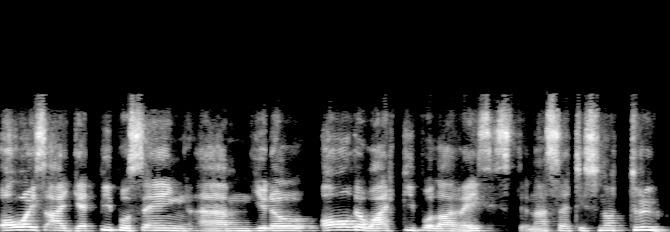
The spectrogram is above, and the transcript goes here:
always I get people saying, um, you know, all the white people are racist. And I said, it's not true.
